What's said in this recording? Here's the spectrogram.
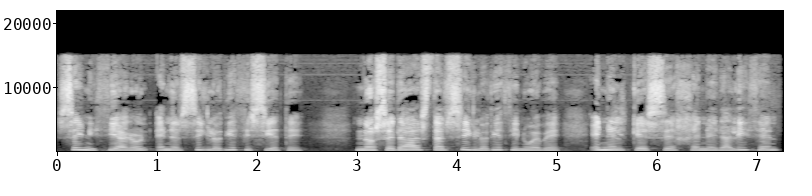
se iniciaron en el siglo XVII, no será hasta el siglo XIX en el que se generalicen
